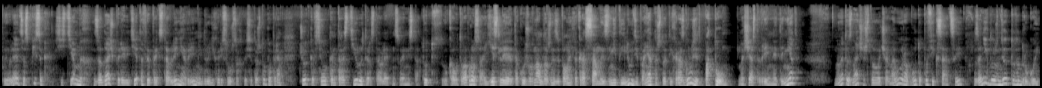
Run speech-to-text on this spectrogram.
появляется список системных задач, приоритетов и представления о времени и других ресурсах. То есть эта штука прям четко все контрастирует и расставляет на свои места. Тут у кого-то вопрос, а если такой журнал должны заполнять как раз самые занятые люди, понятно, что это их разгрузит потом, но сейчас-то времени это нет. Но это значит, что черновую работу по фиксации за них должен делать кто-то другой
